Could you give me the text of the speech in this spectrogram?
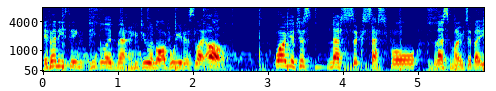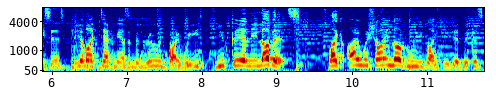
If anything, people I've met who do a lot of weed, it's like, oh, well, you're just less successful, less motivated, but your life definitely hasn't been ruined by weed. You clearly love it. Like, I wish I loved weed like you did because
